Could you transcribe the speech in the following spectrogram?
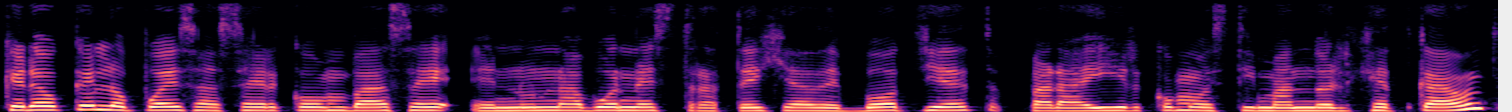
creo que lo puedes hacer con base en una buena estrategia de budget para ir como estimando el headcount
